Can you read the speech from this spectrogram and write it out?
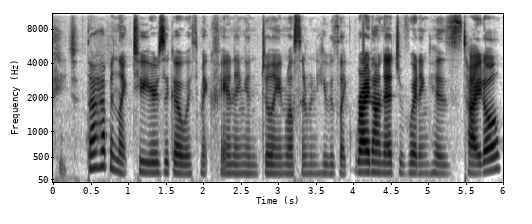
heat. That happened like two years ago with Mick Fanning and Julian Wilson when he was like right on edge of winning his title.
